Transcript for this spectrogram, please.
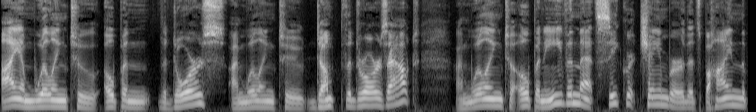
I am willing to open the doors. I'm willing to dump the drawers out. I'm willing to open even that secret chamber that's behind the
